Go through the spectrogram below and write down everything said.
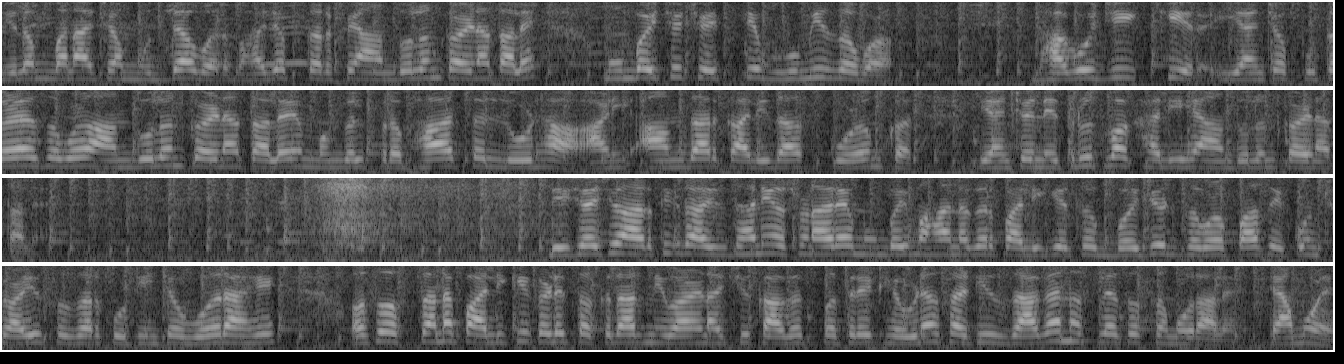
निलंबनाच्या मुद्द्यावर भाजपतर्फे आंदोलन करण्यात आले मुंबईच्या चैत्यभूमीजवळ. भागोजी कीर यांच्या पुतळ्याजवळ आंदोलन करण्यात आलंय मंगल प्रभात लोढा आणि आमदार कालिदास कोळंबकर यांच्या नेतृत्वाखाली हे आंदोलन करण्यात आलंय. देशाची आर्थिक राजधानी असणाऱ्या मुंबई महानगरपालिकेचं बजेट जवळपास एकोणचाळीस हजार कोटींच्या वर आहे. असं असताना पालिकेकडे तक्रार निवारणाची कागदपत्रे ठेवण्यासाठी जागा नसल्याचं समोर आलंय. त्यामुळे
